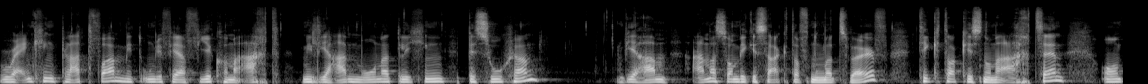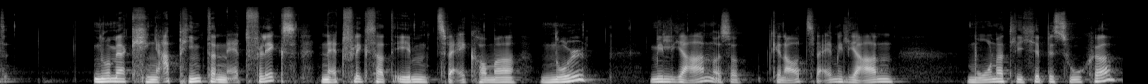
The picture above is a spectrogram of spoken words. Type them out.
Ranking-Plattform mit ungefähr 4,8 Milliarden monatlichen Besuchern. Wir haben Amazon, wie gesagt, auf Nummer 12, TikTok ist Nummer 18 und nur mehr knapp hinter Netflix. Netflix hat eben 2,0 Milliarden, also genau 2 Milliarden monatliche Besucher.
